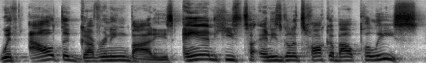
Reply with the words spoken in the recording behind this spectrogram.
Without the governing bodies, and he's, ta- and he's going to talk about police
